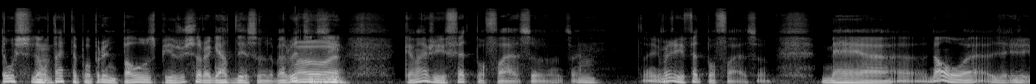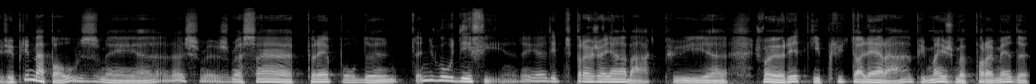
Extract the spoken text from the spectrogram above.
Tant aussi longtemps que tu n'as pas pris une pause puis juste regarder ça. là. Ben là, tu te ouais. dis, comment j'ai fait pour faire ça? tu sais? Mm. Comment j'ai fait pour faire ça? Mais euh, non, euh, j'ai pris ma pause, mais euh, là, je, me- sens prêt pour de, nouveaux défis. Il y a des petits projets qui embarquent, puis euh, je veux un rythme qui est plus tolérable, puis même je me promets de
